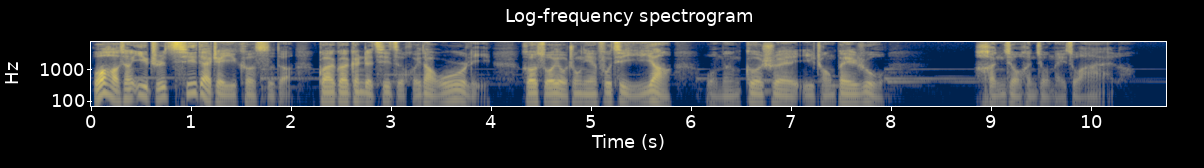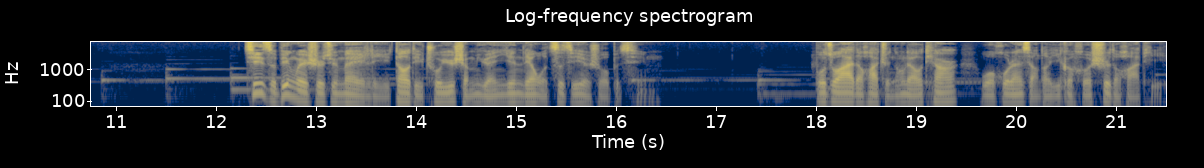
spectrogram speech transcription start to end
我好像一直期待这一刻似的，乖乖跟着妻子回到屋里，和所有中年夫妻一样，我们各睡一床被褥。很久很久没做爱了。妻子并未失去魅力，到底出于什么原因，连我自己也说不清。不做爱的话，只能聊天。我忽然想到一个合适的话题。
